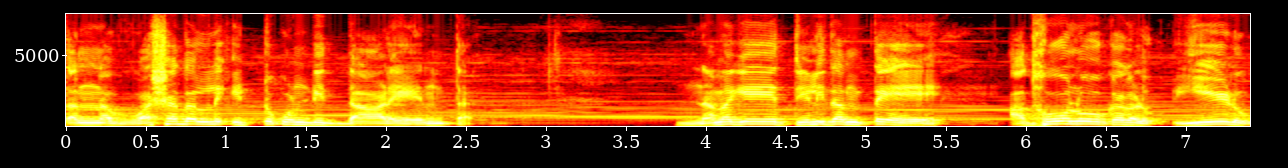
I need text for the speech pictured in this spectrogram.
ತನ್ನ ವಶದಲ್ಲಿ ಇಟ್ಟುಕೊಂಡಿದ್ದಾಳೆ ಅಂತ. ನಮಗೆ ತಿಳಿದಂತೆ ಅಧೋಲೋಕಗಳು ಏಳು.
